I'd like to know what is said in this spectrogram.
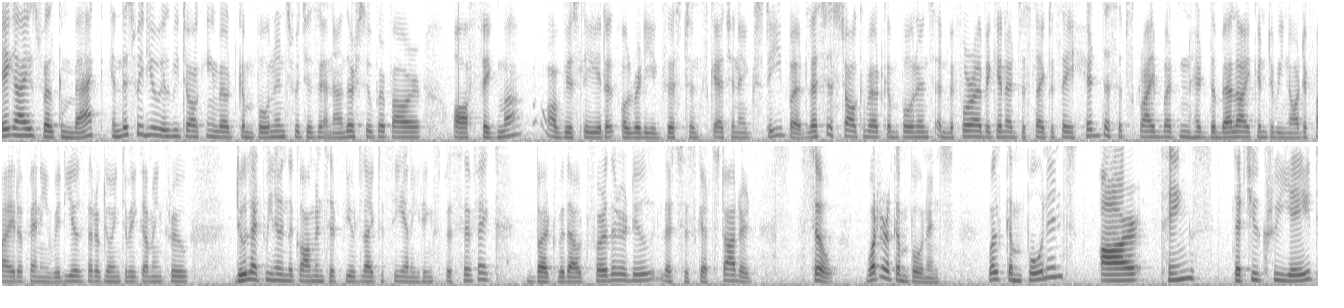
Hey guys, welcome back. In this video, we'll be talking about components, which is another superpower of Figma. Obviously, it already exists in Sketch and XD, but let's just talk about components. And before I begin, I'd just like to say, hit the subscribe button, hit the bell icon to be notified of any videos that are going to be coming through. Do let me know in the comments if you'd like to see anything specific. But without further ado, let's just get started. So, what are components? Well, components are things that you create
